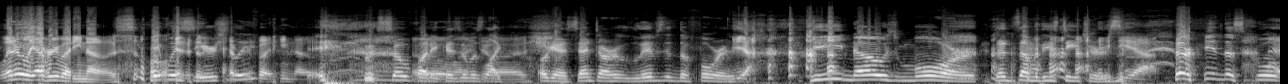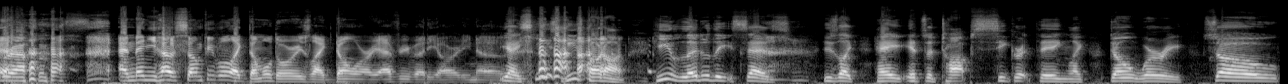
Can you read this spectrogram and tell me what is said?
literally everybody knows. It was seriously- everybody knows. It was so funny Oh because it my was like, okay, a centaur who lives in the forest. yeah, He knows more than some of these teachers. yeah. They're in the school grounds. and then you have some people like Dumbledore. He's like, "Don't worry, everybody already knows." Yeah, he's he's caught on. He literally says he's like, "Hey, it's a top secret thing. Like, don't worry." So,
